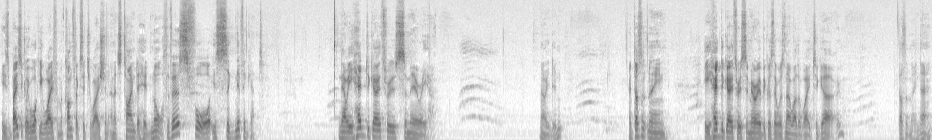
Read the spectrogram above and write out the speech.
He's basically walking away from a conflict situation and it's time to head north. Verse 4 is significant. Now, he had to go through Samaria. No, he didn't. It doesn't mean he had to go through Samaria because there was no other way to go. Doesn't mean that.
